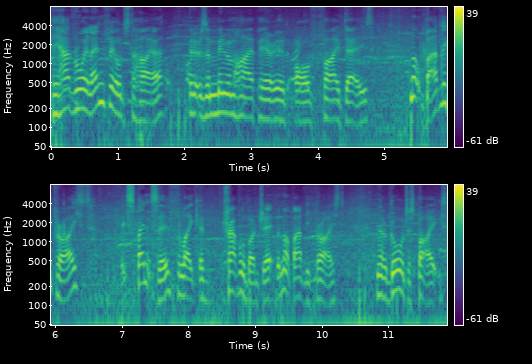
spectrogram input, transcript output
He had Royal Enfields to hire, but it was a minimum hire period of five days. Not badly priced, expensive for like a travel budget, but not badly priced. they were gorgeous bikes.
